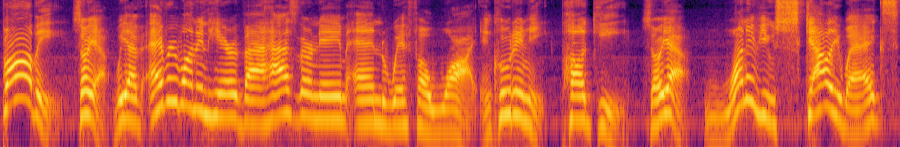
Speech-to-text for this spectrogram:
Bobby! So yeah, we have everyone in here that has their name end with a Y, including me, Puggy. So yeah, one of you scallywags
